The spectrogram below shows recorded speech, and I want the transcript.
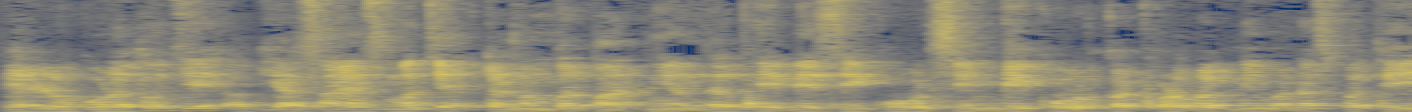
પહેલો કુળ હતું જે અગિયાર સાયન્સમાં ચેપ્ટર નંબર પાંચની અંદર ફેબેસી કુળ સિમ્બી કુળ કઠોળ વર્ગની વનસ્પતિ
